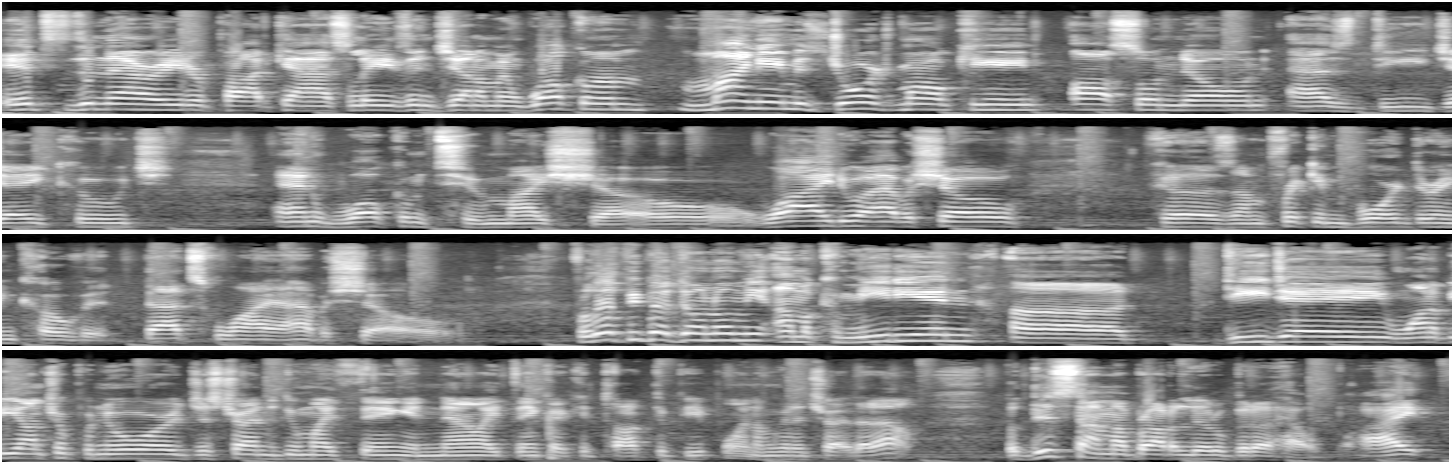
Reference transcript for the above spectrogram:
It's the Narrator Podcast, ladies and gentlemen. Welcome. My name is George Marroquin, also known as DJ Cooch, and welcome to my show. Why do I have a show? Because I'm freaking bored during COVID. That's why I have a show. For those people that don't know me, I'm a comedian, uh, DJ, wannabe entrepreneur, just trying to do my thing, and now I think I can talk to people, and I'm going to try that out. But this time I brought a little bit of help. I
